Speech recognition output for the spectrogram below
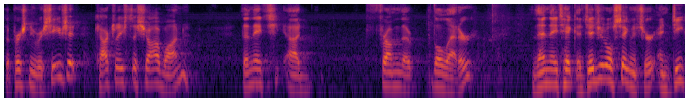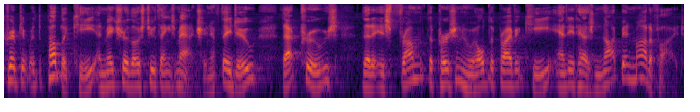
The person who receives it calculates the SHA-1. Then they, uh, from the, the letter, then they take a digital signature and decrypt it with the public key and make sure those two things match. And if they do, that proves that it is from the person who held the private key and it has not been modified,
